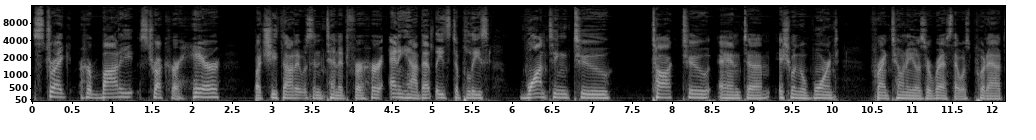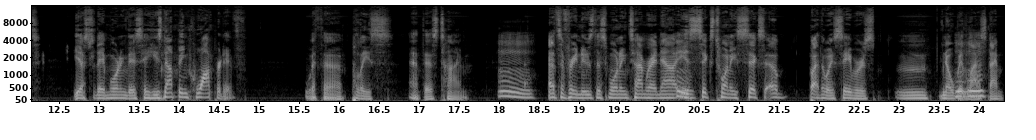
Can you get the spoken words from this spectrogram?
strike her body, struck her hair, but she thought it was intended for her. Anyhow, that leads to police wanting to talk to and um, issuing a warrant for Antonio's arrest that was put out yesterday morning. They say he's not being cooperative with uh, police at this time. Mm. That's a free news this morning. Time right now is 626. Uh, by the way, Sabres, mm, no win last time.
